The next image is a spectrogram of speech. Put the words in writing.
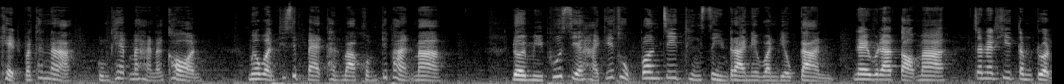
เขตวัฒนา กรุงเทพมหานคร เมื่อวันที่ 18 ธันวาคมที่ผ่านมา โดยมีผู้เสียหายที่ถูกปล้นจี้ถึง4รายในวันเดียวกัน ในเวลาต่อมา เจ้าหน้าที่ตำรวจ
